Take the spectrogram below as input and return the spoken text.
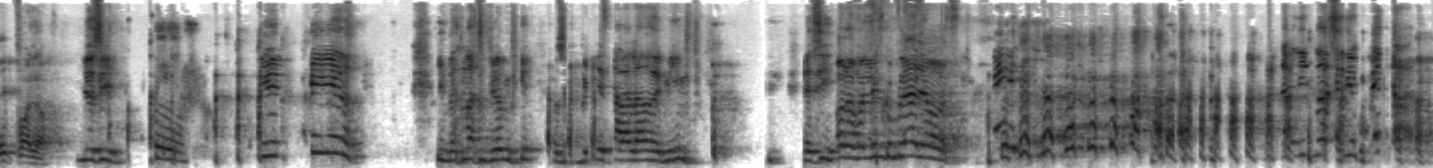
Y Polo. Yo sí, ¿qué pedo? Y nada más vio mi, o sea, Billy estaba al lado de mí. Así, ¡Hola, feliz cumpleaños! nadie más se dio cuenta.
